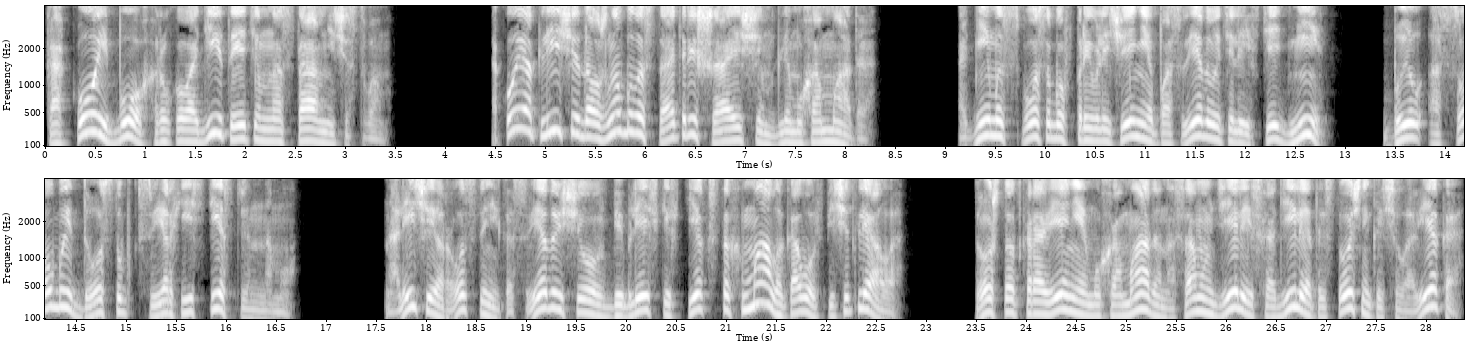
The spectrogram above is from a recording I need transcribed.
какой Бог руководит этим наставничеством. Такое отличие должно было стать решающим для Мухаммада. Одним из способов привлечения последователей в те дни был особый доступ к сверхъестественному. Наличие родственника, сведущего в библейских текстах, мало кого впечатляло. То, что откровения Мухаммада на самом деле исходили от источника человека,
